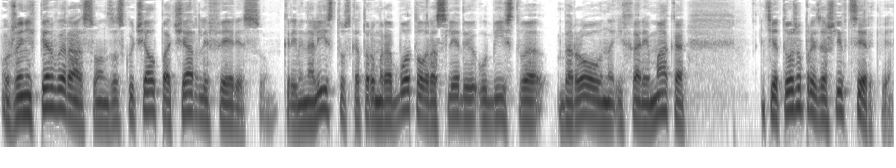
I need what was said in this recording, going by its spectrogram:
Уже не в первый раз он заскучал по Чарли Феррису, криминалисту, с которым работал, расследуя убийства Берроуна и Харри Мака. Те тоже произошли в церкви.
